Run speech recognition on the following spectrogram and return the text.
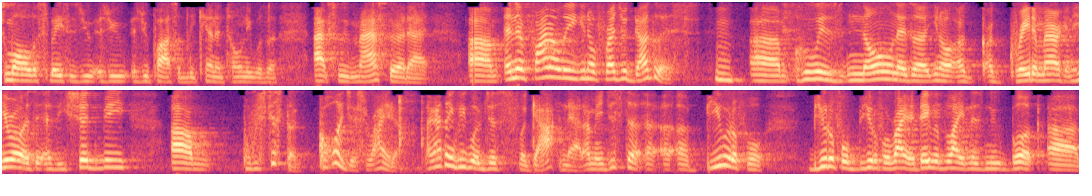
small a space as you as you as you possibly can. And Toni was an absolute master at that. Um, and then finally, you know, Frederick Douglass. Um, who is known as a you know a, a great American hero as, as he should be, um, but was just a gorgeous writer. Like I think people have just forgotten that. I mean, just a, a, a beautiful, beautiful, beautiful writer. David Blight in his new book uh,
